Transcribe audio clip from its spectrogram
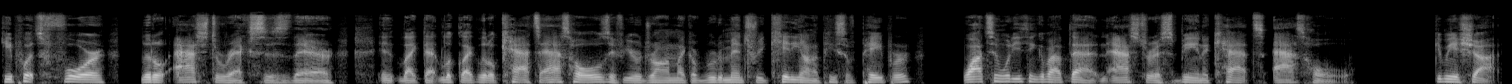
he puts four little asterisks there, like that look like little cat's assholes. If you were drawing like a rudimentary kitty on a piece of paper, Watson, what do you think about that? An asterisk being a cat's asshole. Give me a shot.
